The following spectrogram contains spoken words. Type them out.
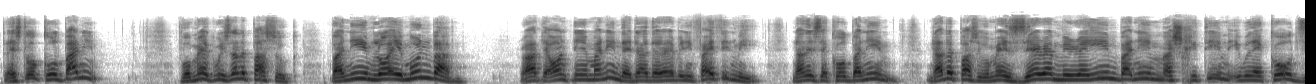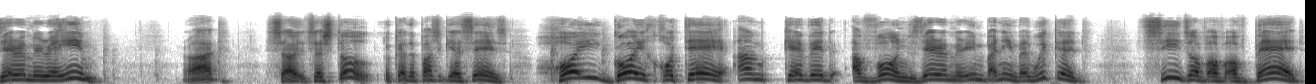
But they're still called בנים. ואומר, here's another pasuk. בנים לא אמון בם. Right? They aren't נאמנים. They don't, they don't have any faith in me. Now they're called banim. Another pasuk, אומר, זרע מרעים בנים משחיתים. Even they're called זרע מרעים. Right? So, so still, look at the pasuk here says, Hoi goy chote am keved avon zera mirim banim, but wicked seeds of, of, of bad.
